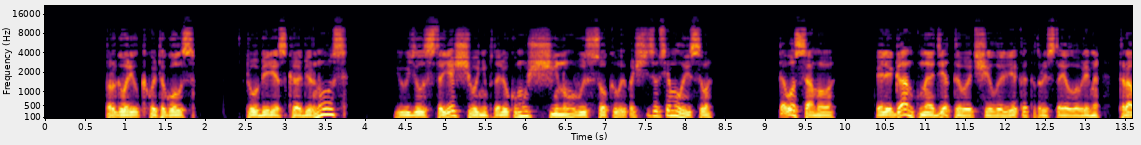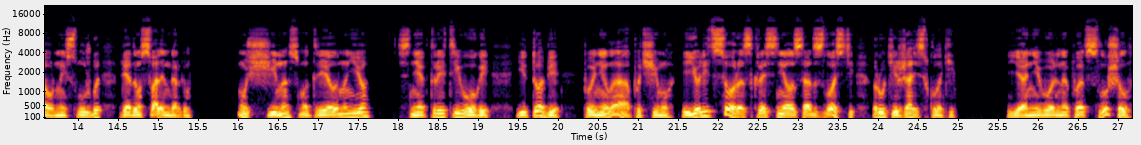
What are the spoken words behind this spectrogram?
— проговорил какой-то голос. Тоби резко обернулась и увидела стоящего неподалеку мужчину, высокого и почти совсем лысого, того самого, элегантно одетого человека, который стоял во время траурной службы рядом с Валенбергом. Мужчина смотрела на нее с некоторой тревогой, и Тоби поняла, почему. Ее лицо раскраснелось от злости, руки жались в кулаки. «Я невольно подслушал»,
